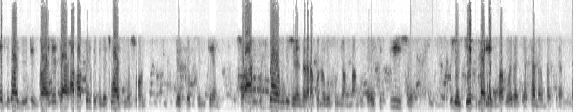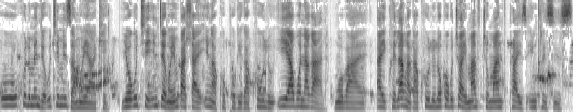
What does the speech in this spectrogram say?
esikwazi ukuthi zivayoletha ama-principles esiwaziyo sonke ezisekusumthemba so angikuboni kuzoyenzakala khona okukhulunywa ngumanguda isifiso kuzojebha imali yezimbabwe wetha siyathanda kumbasiyana uhulumende uthi imizamo yakhe yokuthi intengo yempahla ingakhuphuki kakhulu iyabonakala ngoba ayikhwelanga kakhulu lokho kuthiwa yi-month to month price increases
